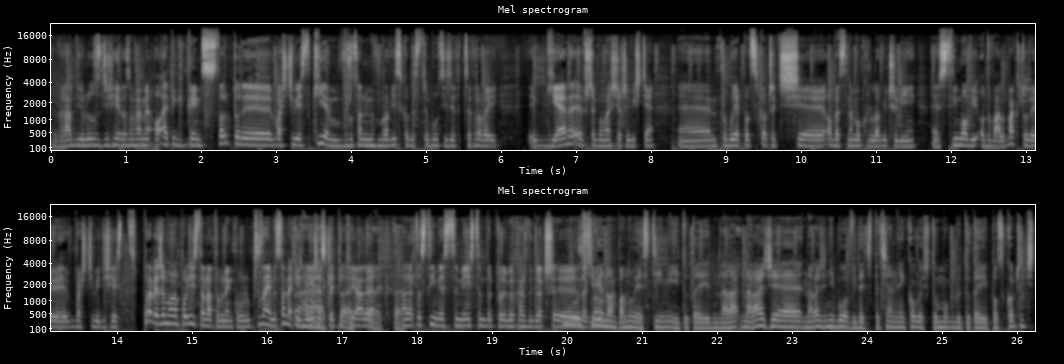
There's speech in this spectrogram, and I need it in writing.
W Radiu Luz dzisiaj rozmawiamy o Epic Games Store, który właściwie jest kijem wrzuconym w mrowisko dystrybucji cyf- cyfrowej gier, w szczególności oczywiście e, próbuje podskoczyć e, obecnemu królowi, czyli e, Steamowi od Valve'a, który właściwie dzisiaj jest prawie że monopolistą na tym rynku. No, przyznajmy, są jakieś mniejsze sklepiki, tak, ale, tak, tak. ale to Steam jest miejscem, do którego każdy gracz Miłościwie nam panuje Steam i tutaj na, na, razie, na razie nie było widać specjalnie kogoś, kto mógłby tutaj podskoczyć,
